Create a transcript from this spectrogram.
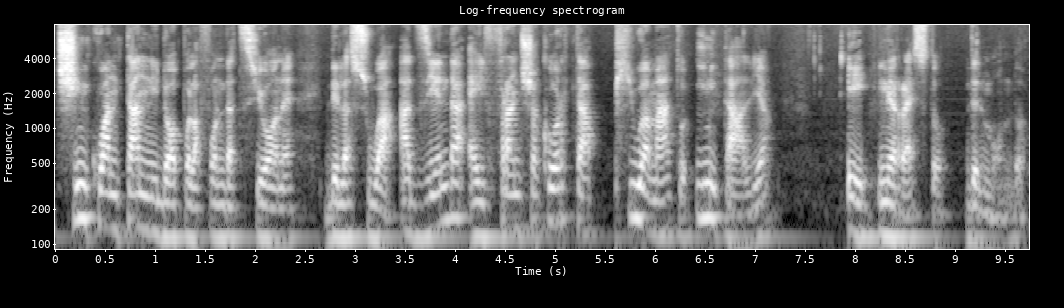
50 anni dopo la fondazione della sua azienda, è il Franciacorta più amato in Italia e nel resto del mondo.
